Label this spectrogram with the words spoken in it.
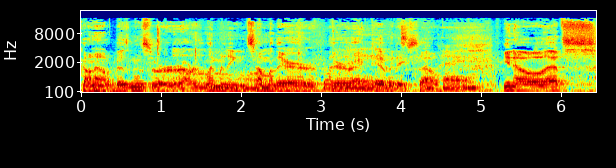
gone out of business or are limiting some of their their Right. activities. So. okay, you know that's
